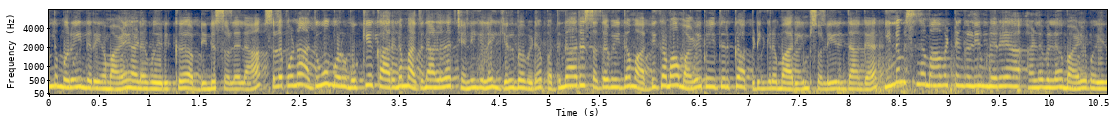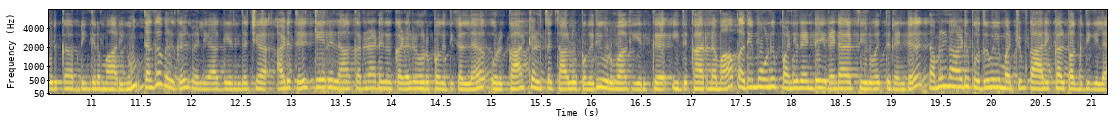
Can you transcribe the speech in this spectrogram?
இந்த முறை நிறைய மழை அளவு இருக்கு. அப்படின்னு சொல்லலாம். சொல்ல போனா அதுவும் ஒரு முக்கிய காரணம். அதனாலதான் சென்னையில இயல்பை விட பதினாறு சதவீதம் அதிகமா மழை பெய்திருக்கு அப்படிங்கிற மாதிரியும் சொல்லியிருந்தாங்க. இன்னும் சில மாவட்டங்களையும் நிறைய அளவுல மழை பெய்திருக்கு அப்படிங்கிற மாதிரியும் தகவல்கள் வெளியாக இருந்துச்சு. அடுத்து கேரளா கர்நாடக கடலோர பகுதிகளில் ஒரு காற்றழுத்த தாழ்வு பகுதி உருவாகி இருக்கு இது காரணமா பதிமூணு பன்னிரெண்டு இரண்டாயிரத்தி இருபத்தி ரெண்டு தமிழ்நாடு புதுவை மற்றும் காரைக்கால் பகுதியில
